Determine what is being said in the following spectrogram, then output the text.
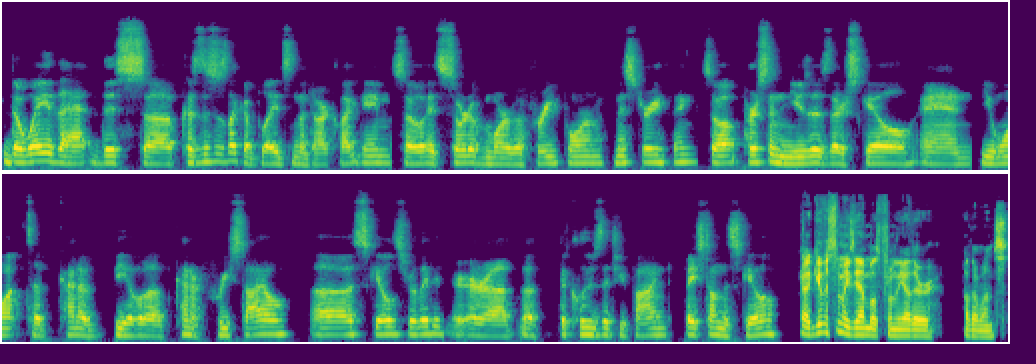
the way that this, because this is like a Blades in the Darklight game, so it's sort of more of a free form mystery thing. So a person uses their skill, and you want to kind of be able to kind of freestyle uh, skills related or uh, the the clues that you find based on the skill. Uh, give us some examples from the other other ones.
